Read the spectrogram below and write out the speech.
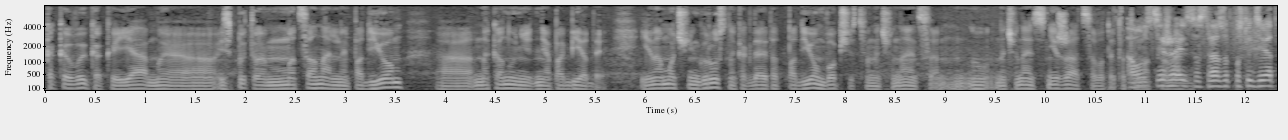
Как и вы, как и я, мы испытываем эмоциональный подъем накануне Дня Победы. И нам очень грустно, когда этот подъем в обществе начинается, ну, начинает снижаться вот этот а он снижается сразу после 9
